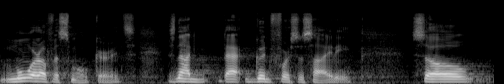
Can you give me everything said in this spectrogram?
more of a smoker. It's, it's not that good for society. So,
